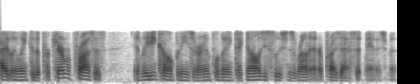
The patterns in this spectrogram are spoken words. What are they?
tightly linked to the procurement process, and leading companies are implementing technology solutions around enterprise asset management.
